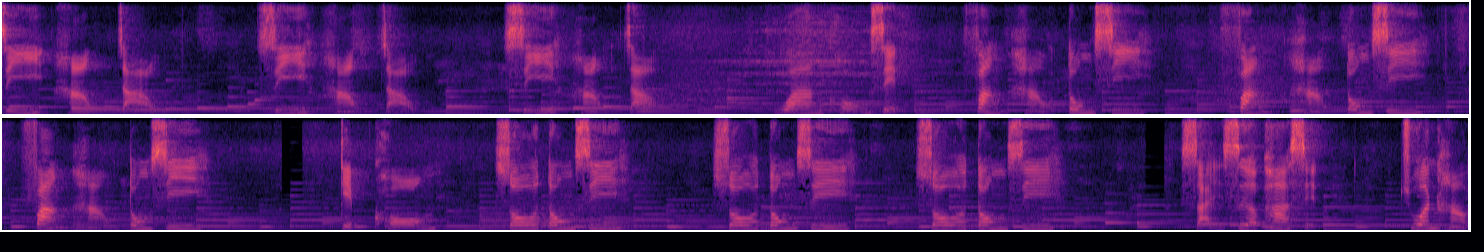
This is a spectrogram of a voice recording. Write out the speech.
สีหาวเจ้า สีหาวเจ้า สีหาวเจ้า วางของเสร็จ 放好东西放好东西放好东西เก็บของโซ东西โซ东西โซ东西ใส่เสื้อผ้าเสร็จ穿好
